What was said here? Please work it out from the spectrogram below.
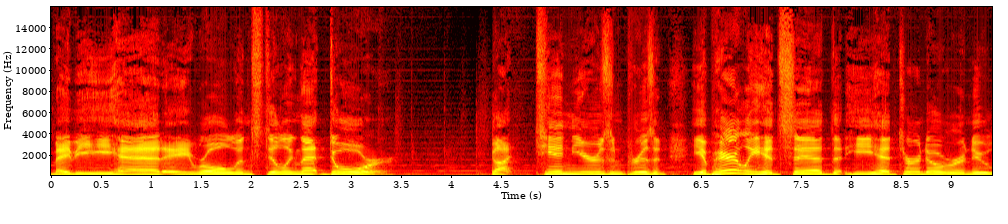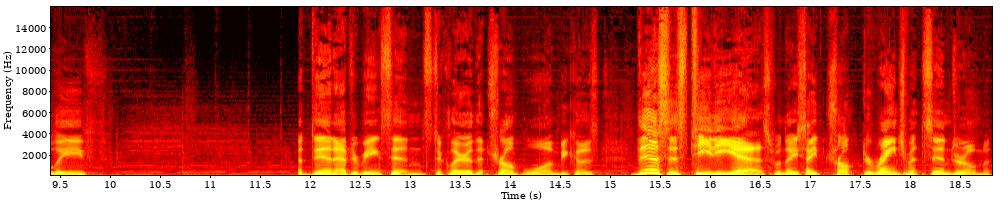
Maybe he had a role in stealing that door. Got 10 years in prison. He apparently had said that he had turned over a new leaf but then after being sentenced declared that Trump won because this is TDS when they say Trump derangement syndrome.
